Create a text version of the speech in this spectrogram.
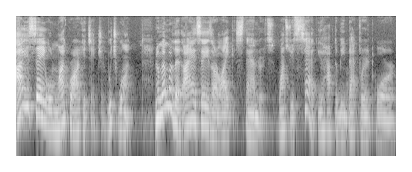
ISA or microarchitecture, which one? Remember that ISAs are like standards. Once you set, you have to be backward or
